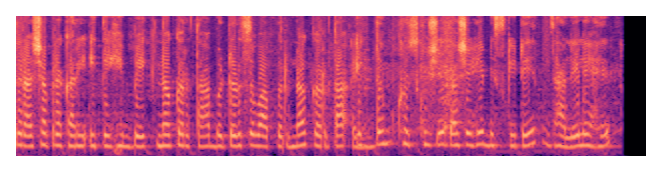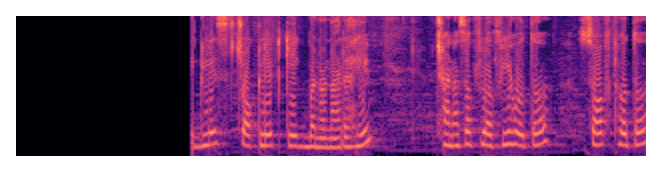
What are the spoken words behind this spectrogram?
तर अशा प्रकारे इथे हे बेक न करता बटरचा वापर न करता एकदम खुसखुशीत असे हे बिस्किटे झालेले आहेत. इग्लेस चॉकलेट केक बनवणार आहे. छान असं फ्लफी होतं. सॉफ्ट होतं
